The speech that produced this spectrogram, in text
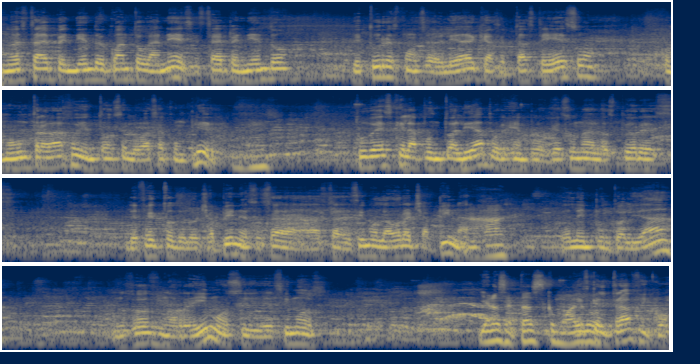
no está dependiendo de cuánto ganes, está dependiendo de tu responsabilidad de que aceptaste eso como un trabajo y entonces lo vas a cumplir. Tú ves que la puntualidad, por ejemplo, que es uno de los peores defectos de los chapines, o sea, hasta decimos la hora chapina, es la impuntualidad. Nosotros nos reímos y decimos... Ya lo aceptas como algo... Es que el tráfico,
